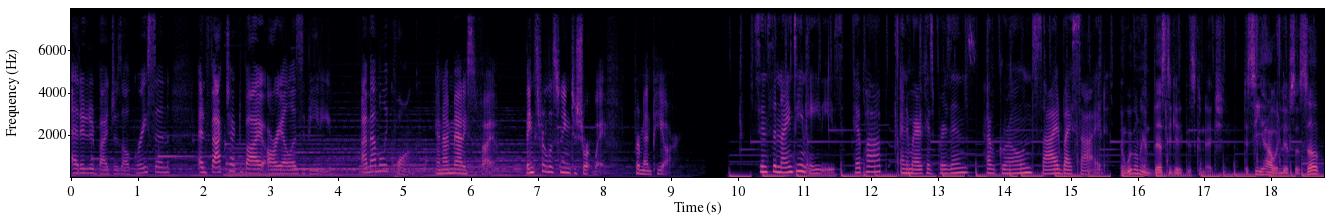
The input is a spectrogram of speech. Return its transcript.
edited by Giselle Grayson, and fact checked by Ariela Zebede. I'm Emily Kwong. And I'm Maddie Sofia. Thanks for listening to Shortwave from NPR. Since the 1980s, hip hop and America's prisons have grown side by side. And we're going to investigate this connection to see how it lifts us up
